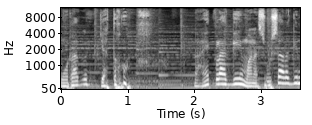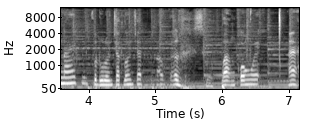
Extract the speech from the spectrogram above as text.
murah gue jatuh naik lagi mana susah lagi naik. Kudu loncat-loncat. Uh, bangkong we. Ah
